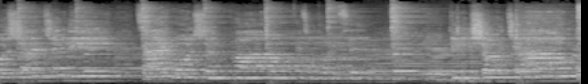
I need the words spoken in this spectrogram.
我深知你在我身旁，再重读一次，你的手将。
